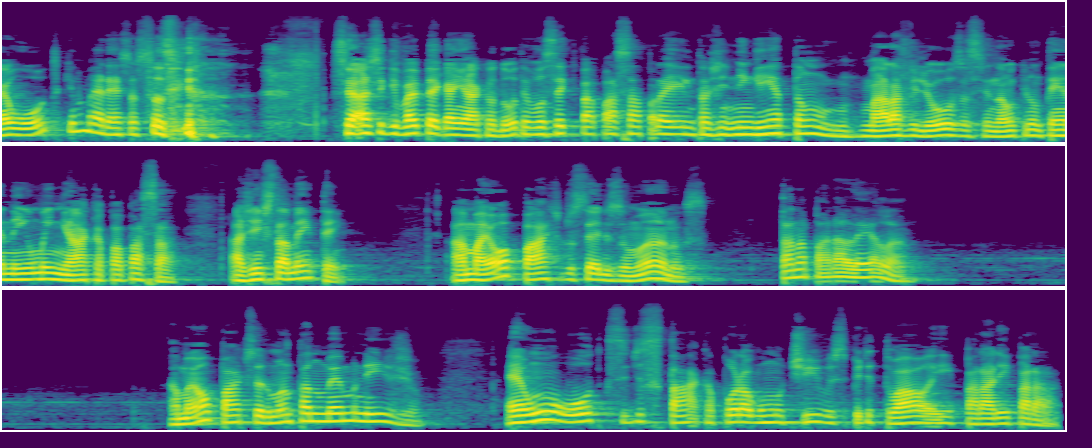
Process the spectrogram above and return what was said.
é, o outro que não merece a sua Você acha que vai pegar nhaca do outro, é você que vai passar para ele. Então, gente, ninguém é tão maravilhoso assim, não, que não tenha nenhuma nhaca para passar. A gente também tem. A maior parte dos seres humanos está na paralela. A maior parte do ser humano está no mesmo nível. É um ou outro que se destaca por algum motivo espiritual e parar e parar.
